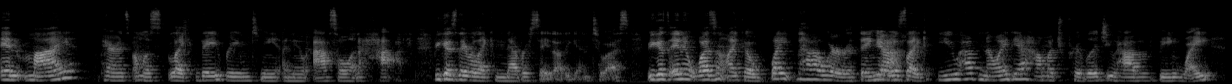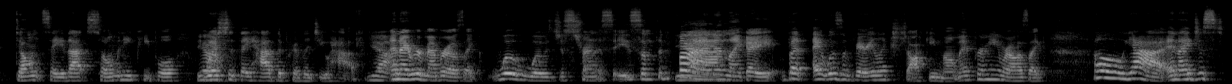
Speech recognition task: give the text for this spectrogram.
and my parents almost like they reamed me a new asshole and a half because they were like, never say that again to us because, and it wasn't like a white power thing. Yeah. It was like you have no idea how much privilege you have of being white. Don't say that. So many people Yeah. wish that they had the privilege you have. Yeah. And I remember I was like, whoa, I was just trying to say something fun. Yeah. And like I, but it was a very like shocking moment for me where I was like, oh yeah. And I just,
